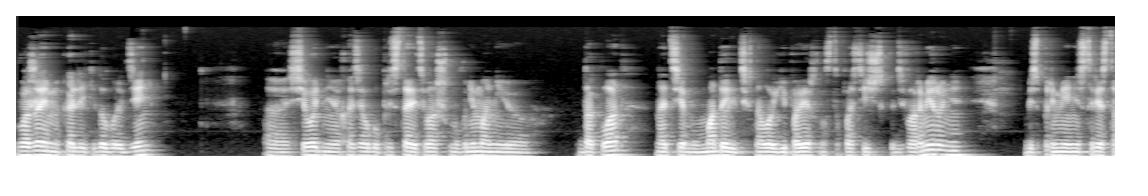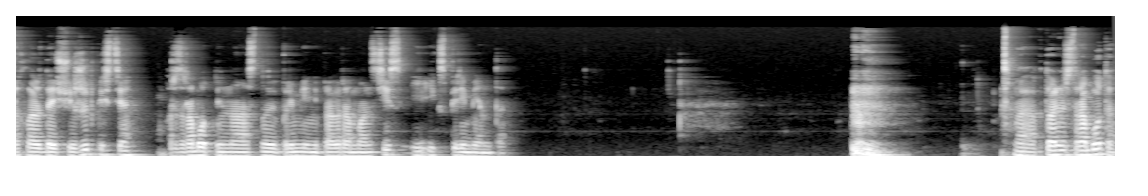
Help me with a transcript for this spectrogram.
Уважаемые коллеги, добрый день. Э, сегодня я хотел бы представить вашему вниманию доклад на тему модели технологии поверхностно-пластического деформирования без применения средств охлаждающей жидкости, разработанный на основе применения программы ANSYS и эксперимента. Актуальность работы.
